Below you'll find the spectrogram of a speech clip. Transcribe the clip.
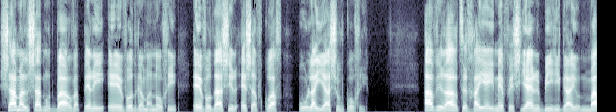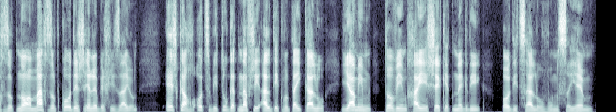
שם על שדמות בר והפרי, אעבוד גם אנוכי, אעבוד אשיר אשב כוח, אולי ישוב כוחי. אוויר ארצה חיי נפש, יאר בי היגיון, מחזות נועה, מחזות קודש, ערב בחיזיון. אשכח עוץ ביתוגת נפשי, אל תקוותי קלו, ימים טובים, חיי שקט נגדי, עוד יצלו, והוא מסיים.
